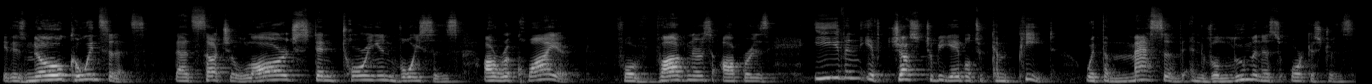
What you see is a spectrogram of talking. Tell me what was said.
It is no coincidence that such large stentorian voices are required for Wagner's operas, even if just to be able to compete with the massive and voluminous orchestras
